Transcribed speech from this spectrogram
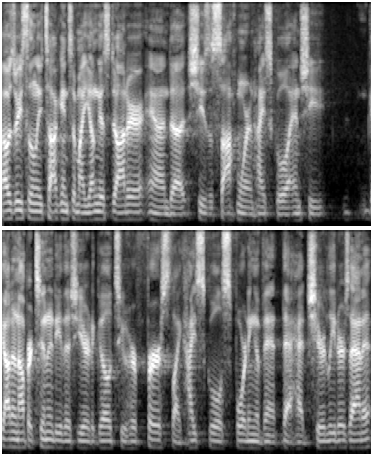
I was recently talking to my youngest daughter, and uh, she's a sophomore in high school, and she got an opportunity this year to go to her first like high school sporting event that had cheerleaders at it.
